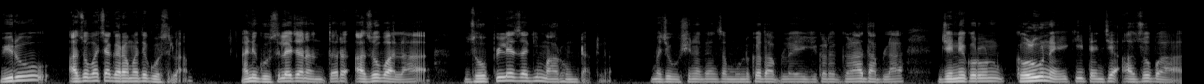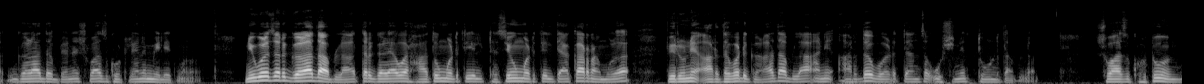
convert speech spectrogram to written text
विरू आजोबाच्या घरामध्ये घुसला. आणि घुसल्याच्या नंतर आजोबाला झोपल्या जागी मारून टाकलं. म्हणजे उशीनं त्यांचा मुंडकं दाबलं एकीकडं गळा दाबला जेणेकरून कळू नये की त्यांचे आजोबा गळा दाबल्यानं श्वास घोटल्यानं मेलेत म्हणून. निव्वळ जर गळा दाबला तर गळ्यावर हात उमटतील ठसे उमटतील. त्या कारणामुळं विरूने अर्धवट गळा दाबला आणि अर्धवट त्यांचा उशीने तोंड दाबलं. श्वास घोटून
